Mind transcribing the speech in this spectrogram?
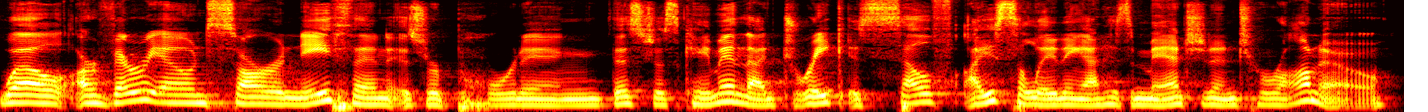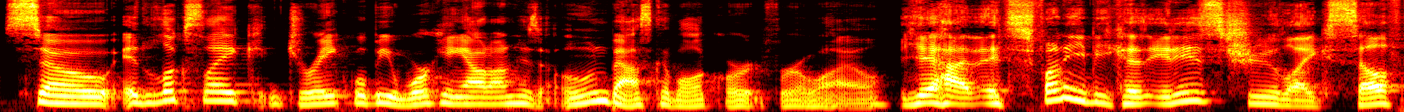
Well, our very own Sarah Nathan is reporting this just came in that Drake is self isolating at his mansion in Toronto. So it looks like Drake will be working out on his own basketball court for a while. Yeah, it's funny because it is true. Like self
